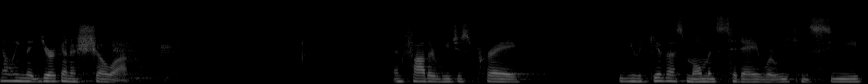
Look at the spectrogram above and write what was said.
knowing that you're going to show up. And Father, we just pray that you would give us moments today where we can see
